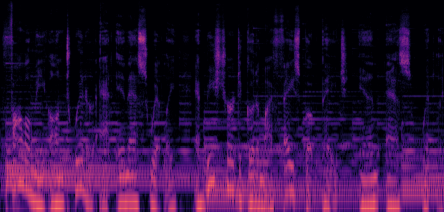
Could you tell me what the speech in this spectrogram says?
Follow me on Twitter at nswhitley, and be sure to go to my Facebook page, NS Whitley.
